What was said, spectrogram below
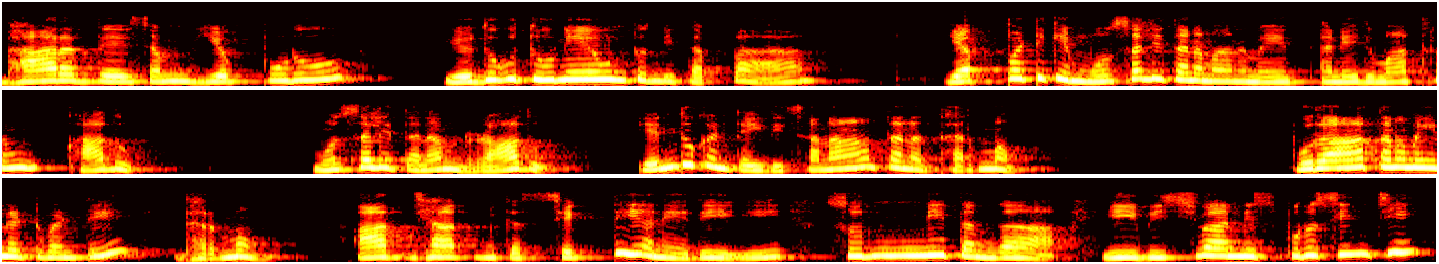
భారతదేశం ఎప్పుడూ ఎదుగుతూనే ఉంటుంది తప్ప ఎప్పటికీ ముసలితనం అనేది మాత్రం కాదు. ముసలితనం రాదు. ఎందుకంటే ఇది సనాతన ధర్మం. పురాతనమైనటువంటి ధర్మం. ఆధ్యాత్మిక శక్తి అనేది సున్నితంగా ఈ విశ్వాన్ని స్పృశించి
